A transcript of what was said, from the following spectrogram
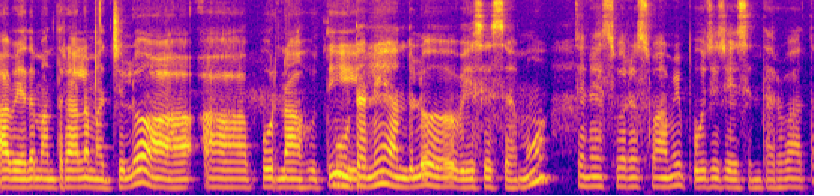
ఆ వేద మంత్రాల మధ్యలో ఆ పూర్ణాహుతి అని అందులో వేసేసాము. శనేశ్వర స్వామి పూజ చేసిన తర్వాత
